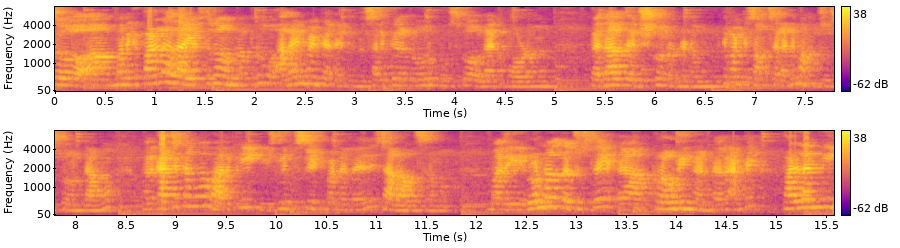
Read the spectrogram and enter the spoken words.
సో మనకి పళ్ళు అలా ఎత్తుగా ఉన్నప్పుడు అలైన్మెంట్ అనేది సరిగ్గా నోరు పూసుకోలేకపోవడం పెదాలు తెరుచుకొని ఉండడం ఇటువంటి సమస్యలన్నీ మనం చూస్తూ ఉంటాము. మరి ఖచ్చితంగా వారికి ఈ స్లిప్స్ ట్రీట్మెంట్ అనేది చాలా అవసరము. మరి రెండవదిగా చూస్తే క్రౌడింగ్ అంటారు. అంటే పళ్ళన్నీ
